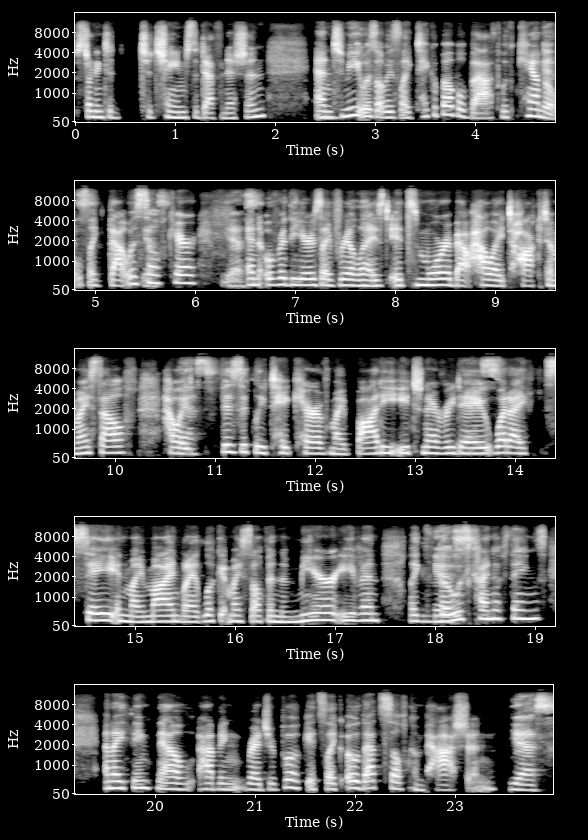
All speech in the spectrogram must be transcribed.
starting to to change the definition. And mm-hmm. to me, it was always like take a bubble bath with candles. Yes. Like that was yes. self care. Yes. And over the years, I've realized it's more about how I talk to myself, how yes. I physically take care of my body each and every day, what I say in my mind when I look at myself in the mirror, even like those kind of things. And I think now, having read your book, it's like, oh, that's self compassion. Yes.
